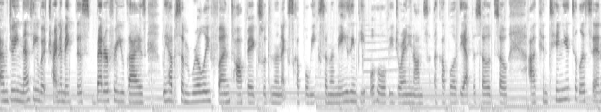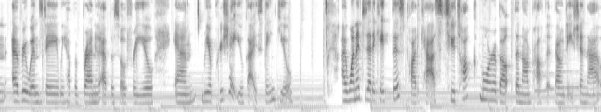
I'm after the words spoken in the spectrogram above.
I'm doing nothing but trying to make this better for you guys. We have some really fun topics within the next couple weeks, some amazing people who will be joining on a couple of the episodes. So uh, continue to listen every Wednesday. We have a brand new episode for you, and we appreciate you guys. Thank you. I wanted to dedicate this podcast to talk more about the nonprofit foundation that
